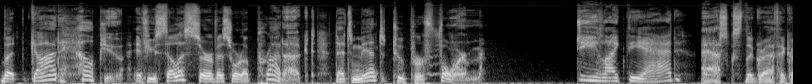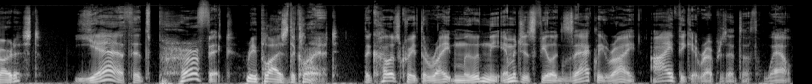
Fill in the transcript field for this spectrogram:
but God help you if you sell a service or a product that's meant to perform, Do you like the ad? asks the graphic artist. Yes, it's perfect. Replies the client. The colors create the right mood and the images feel exactly right. I think it represents us well.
